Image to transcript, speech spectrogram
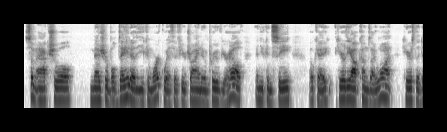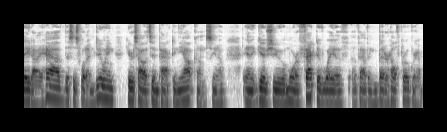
some actual measurable data that you can work with if you're trying to improve your health. And you can see, okay, here are the outcomes I want here's the data I have, this is what I'm doing, here's how it's impacting the outcomes, you know, and it gives you a more effective way of, of having a better health program.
